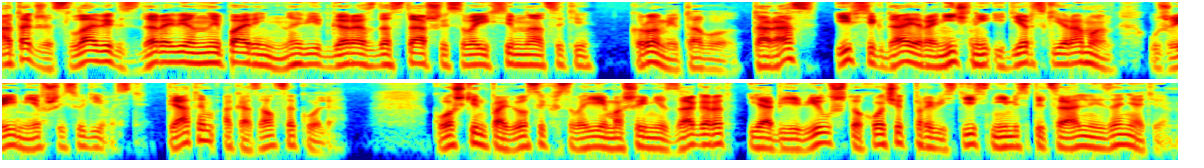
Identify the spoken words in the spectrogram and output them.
а также Славик, здоровенный парень, на вид гораздо старше своих семнадцати. Кроме того, Тарас и всегда ироничный и дерзкий Роман, уже имевший судимость. Пятым оказался Коля. Кошкин повез их в своей машине за город и объявил, что хочет провести с ними специальные занятия.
